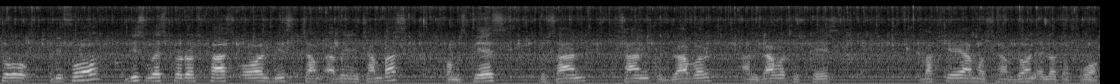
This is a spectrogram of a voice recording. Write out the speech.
So before this waste product pass all these cham- uh, I mean, chambers from space to sand, sand to gravel, and gravel to space, bacteria must have done a lot of work.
